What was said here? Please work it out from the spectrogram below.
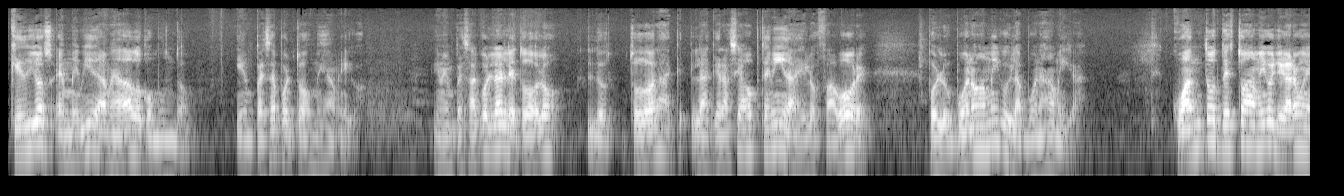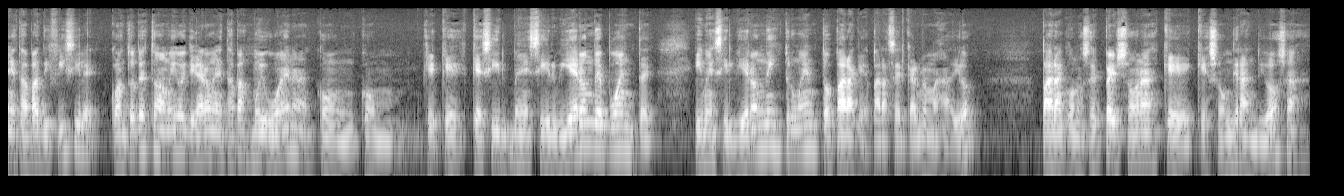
qué Dios en mi vida me ha dado como un don. Y empecé por todos mis amigos. Y me empecé a acordar de todos los, todas las, gracias obtenidas y los favores por los buenos amigos y las buenas amigas. ¿Cuántos de estos amigos llegaron en etapas difíciles? ¿Cuántos de estos amigos llegaron en etapas muy buenas con, con que, que, que, me sirvieron de puente y me sirvieron de instrumento para qué? Para acercarme más a Dios, para conocer personas que, que son grandiosas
